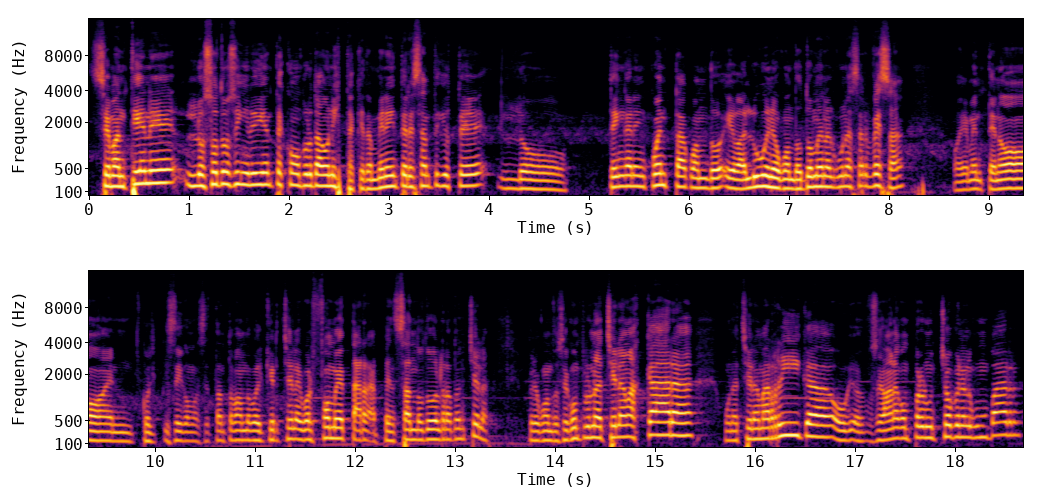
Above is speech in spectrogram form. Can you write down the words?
se mantiene los otros ingredientes como protagonistas, que también es interesante que ustedes lo, tengan en cuenta cuando evalúen o cuando tomen alguna cerveza. Obviamente no en se están tomando cualquier chela, igual fome estar pensando todo el rato en chela. Pero cuando se compra una chela más cara, una chela más rica, o, se van a comprar un chop en algún bar,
